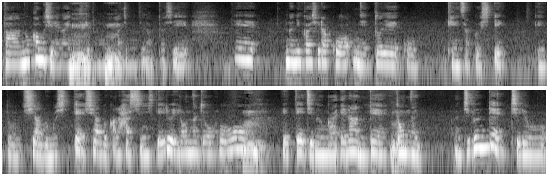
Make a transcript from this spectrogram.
たのかもしれないんですけども、うん。うん。初めてだったし。で何かしらこうネットでこう検索して、えー、とシアブを知ってシアブから発信しているいろんな情報をうん得て自分が選んでうん。どんな、自分で治療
